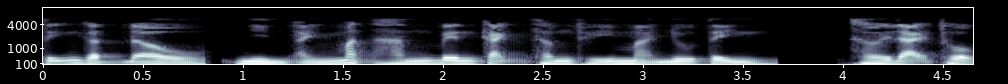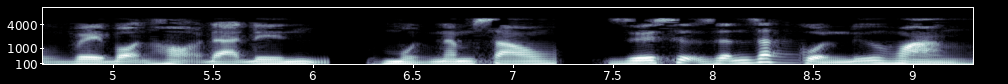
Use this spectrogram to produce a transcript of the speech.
Tĩnh gật đầu, nhìn ánh mắt hắn bên cạnh thâm thúy mà nhu tình. Thời đại thuộc về bọn họ đã đến, một năm sau, dưới sự dẫn dắt của nữ hoàng,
